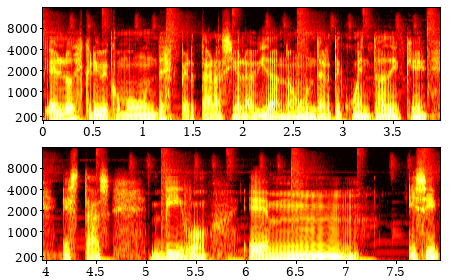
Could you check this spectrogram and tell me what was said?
Él lo describe como un despertar hacia la vida, ¿no? Un darte cuenta de que estás vivo. Em, y sí,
